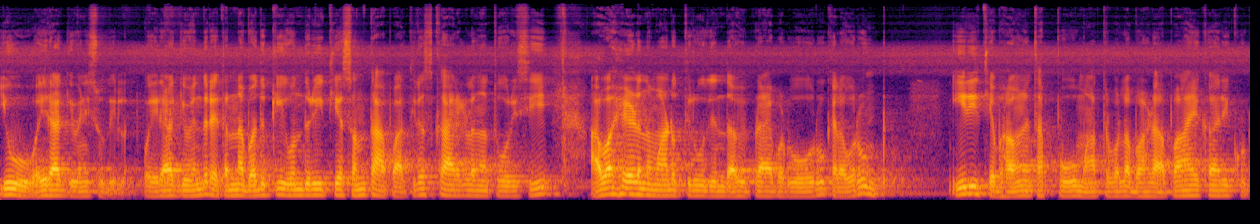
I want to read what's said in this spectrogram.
ಇವು ವೈರಾಗ್ಯವೆನಿಸುವುದಿಲ್ಲ. ವೈರಾಗ್ಯವೆಂದರೆ ತನ್ನ ಬದುಕಿಗೆ ಒಂದು ರೀತಿಯ ಸಂತಾಪ, ತಿರಸ್ಕಾರಗಳನ್ನು ತೋರಿಸಿ ಅವಹೇಳನ ಮಾಡುತ್ತಿರುವುದೆಂದು ಅಭಿಪ್ರಾಯಪಡುವವರು ಕೆಲವರು ಉಂಟು. ಈ ರೀತಿಯ ಭಾವನೆ ತಪ್ಪು, ಮಾತ್ರವಲ್ಲ ಬಹಳ ಅಪಾಯಕಾರಿ ಕೂಡ.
